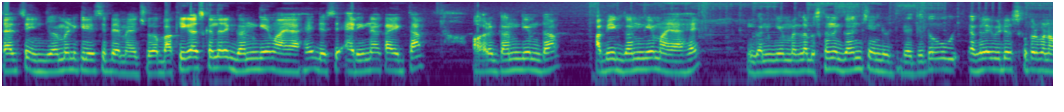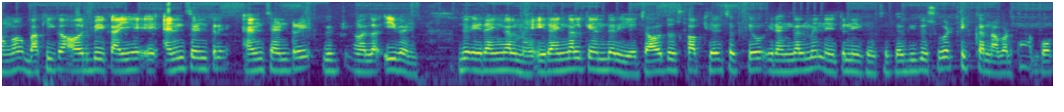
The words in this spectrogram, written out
शायद से इन्जॉयमेंट के लिए पे मैच हुआ। बाकी का इसके अंदर एक गन गेम आया है, जैसे एरिना का एक था, और गन गेम था। अभी एक गन गेम आया है। गन गेम मतलब उसके अंदर गन चेंज होती रहती है। तो अगले वीडियो उसके ऊपर बनाऊँगा। बाकी का और भी एक आई है एन सेंट्री एन सेंट्री मतलब इवेंट जो इरेंगल में, इरेंगल के अंदर ही है। चाहो तो उसको आप खेल सकते हो, इरेंगल में, नहीं तो नहीं खेल सकते क्योंकि उसके ऊपर टिक करना पड़ता है आपको।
